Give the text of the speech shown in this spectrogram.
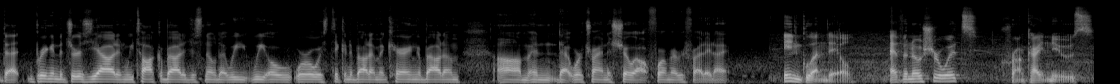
that bringing the jersey out and we talk about it, just know that we, we, we're always thinking about him and caring about him, um, and that we're trying to show out for him every Friday night. In Glendale, Evan Oscherwitz, Cronkite News.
